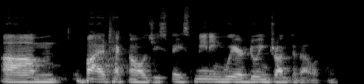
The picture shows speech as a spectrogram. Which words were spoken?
um, biotechnology space, meaning we are doing drug development.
